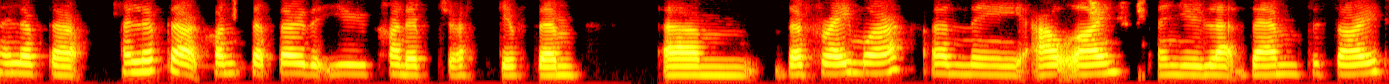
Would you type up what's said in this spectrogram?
I love that. I love that concept though that you kind of just give them um the framework and the outline and you let them decide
